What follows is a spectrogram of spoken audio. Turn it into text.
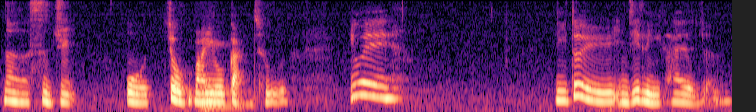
那四句，我就蛮有感触的，因为你对于已经离开的人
